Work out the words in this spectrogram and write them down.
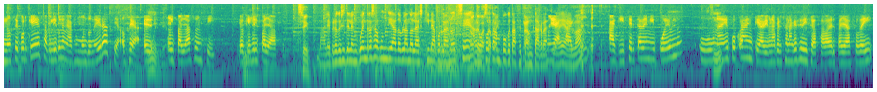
no sé por qué esa película me hace un montón de gracia. O sea, el payaso en sí, lo que es el payaso. Sí. Vale, pero que si te lo encuentras algún día doblando la esquina por la noche, No a lo mejor tampoco te hace tanta gracia, Mira, ¿eh, Alba? Aquí, aquí cerca de mi pueblo hubo una época en que había una persona que se disfrazaba del payaso de ahí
